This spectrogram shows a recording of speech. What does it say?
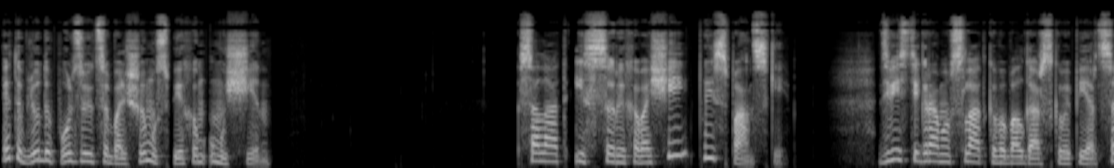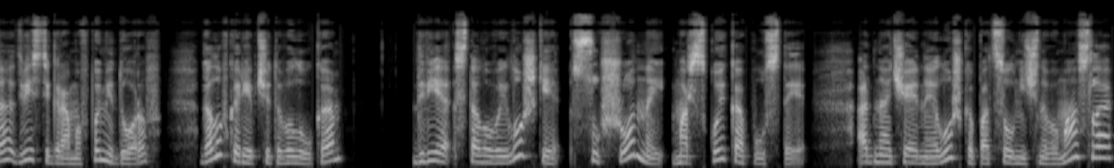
Это блюдо пользуется большим успехом у мужчин. Салат из сырых овощей по-испански. 200 граммов сладкого болгарского перца, 200 граммов помидоров, головка репчатого лука, 2 столовые ложки сушеной морской капусты, 1 чайная ложка подсолнечного масла,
